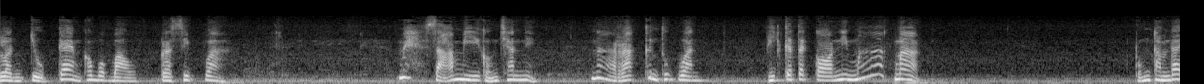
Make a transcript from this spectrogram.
หล่อนจูบแก้มเขาเบาๆกระซิบว่า แม่สามีของฉันนี่ น่ารักขึ้นทุกวัน ผิดกตกรนี่มากมาก ผมทำได้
